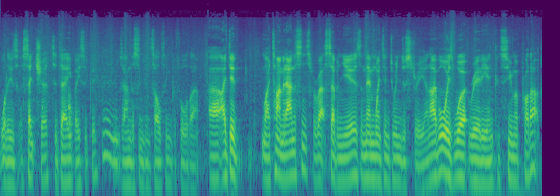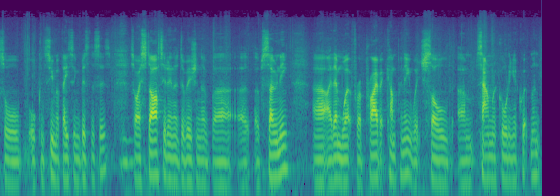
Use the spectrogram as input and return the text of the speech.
what is Accenture today, basically. It was Andersen Consulting before that. Uh, I did my time at Andersen's for about seven years and then went into industry. And I've always worked really in consumer products or, or consumer facing businesses. So I started in a division of, uh, uh, of Sony. Uh, I then worked for a private company which sold um, sound recording equipment.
